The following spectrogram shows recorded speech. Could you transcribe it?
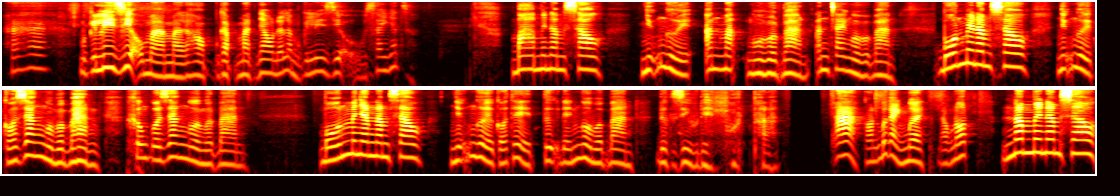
Ha ha. Một cái ly rượu mà mà họp gặp mặt nhau đó là một cái ly rượu say nhất rồi. 30 năm sau, những người ăn mặn ngồi một bàn, ăn chay ngồi một bàn. 40 năm sau, những người có răng ngồi một bàn, không có răng ngồi một bàn. 45 năm sau, những người có thể tự đến ngồi một bàn được dìu đến một bàn. À, còn bức ảnh 10, đọc nốt. 50 năm sau,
